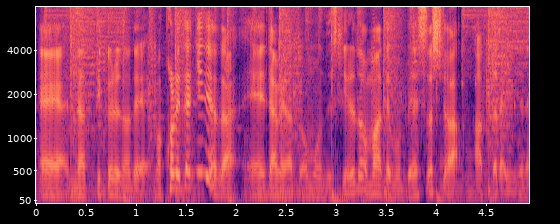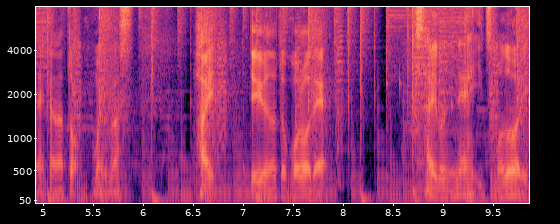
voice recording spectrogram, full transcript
えー、なってくるので、まあ、これだけではだ,、えー、ダメだと思うんですけれどまあでもベースとしてはあったらいいんじゃないかなと思います。はい。っていうようなところで最後にねいつも通り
